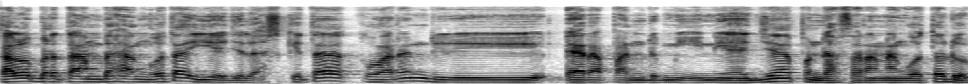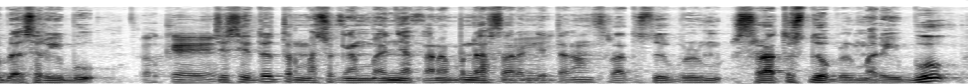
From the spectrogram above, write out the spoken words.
Kalau bertambah anggota iya jelas. Kita kemarin di era pandemi ini aja pendaftaran anggota 12.000 ribu. Oke. Just itu termasuk yang banyak karena pendaftaran kita kan 120 125 ribu,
